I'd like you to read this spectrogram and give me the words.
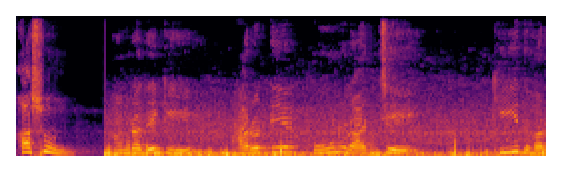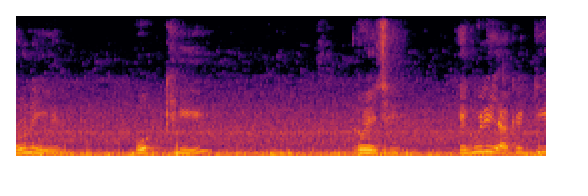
আসুন। আমরা দেখি ভারতের কোন রাজ্যে কী ধরনের পক্ষী রয়েছে। এগুলি এক একটি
